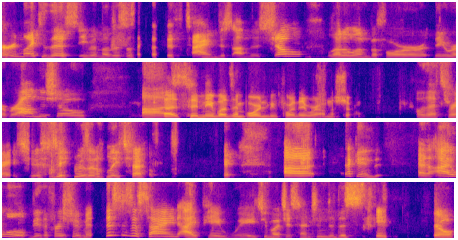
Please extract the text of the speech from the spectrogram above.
turn like this, even though this is like the fifth time just on the show, let alone before they were ever on the show. Uh, Uh, Sydney was important before they were on the show. Oh, that's right. She, was an only child. Uh, second, and I will be the first to admit, this is a sign I pay way too much attention to this show.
